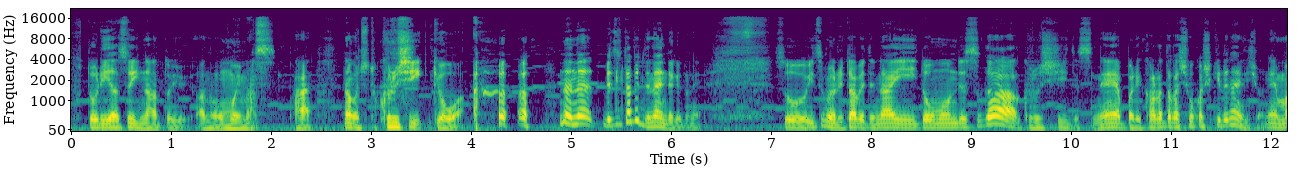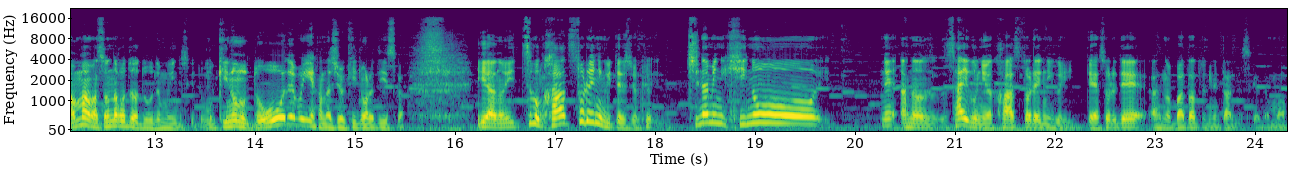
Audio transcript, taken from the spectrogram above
太りやすいなというあの思います。はい。なんかちょっと苦しい今日は。なな別に食べてないんだけどね。そういつもより食べてないと思うんですが苦しいですね。やっぱり体が消化しきれないんでしょうね。まあまあまあそんなことはどうでもいいんですけど。も昨日のどうでもいい話を聞いてもらっていいですか。いやあのいつも加圧トレーニング行ってるんですよ。ちなみに昨日ねあの最後には加圧トレーニング行ってそれであのバタッと寝たんですけども。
